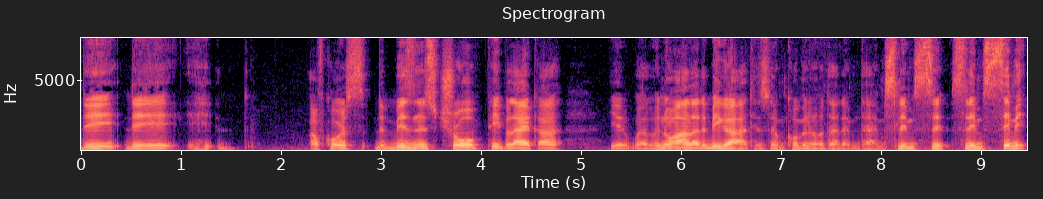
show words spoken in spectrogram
they, they, of course, the business trope, people like, uh, know, well, we know all of the big artists them coming out at them time. Slim, Si- Slim Simit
